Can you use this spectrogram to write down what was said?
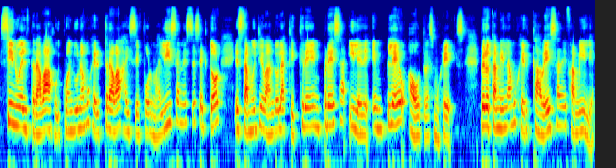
sino el trabajo. Y cuando una mujer trabaja y se formaliza en este sector, estamos llevándola a que cree empresa y le dé empleo a otras mujeres. Pero también la mujer cabeza de familia,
